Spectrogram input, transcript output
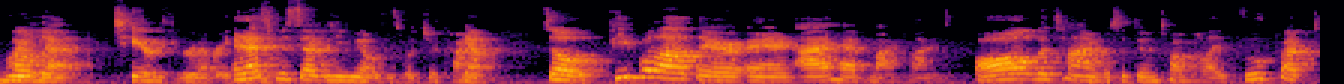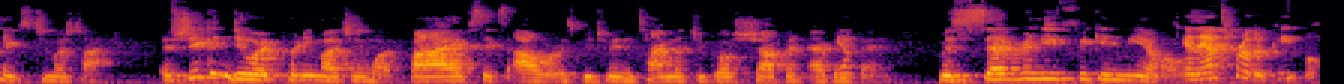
really Okay. tear through everything. And that's for 70 meals is what you're kind Yep. of. So people out there, and I have my clients all the time will sit there and tell me like food prep takes too much time. If she can do it pretty much in what five, six hours between the time that you go shop and everything for 70 freaking meals. and that's for other people.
